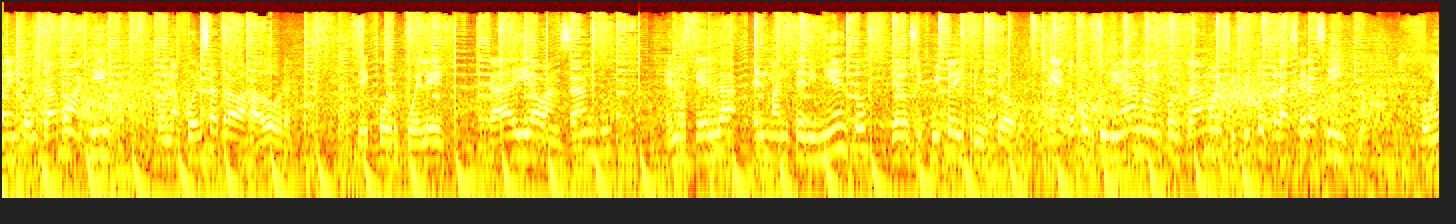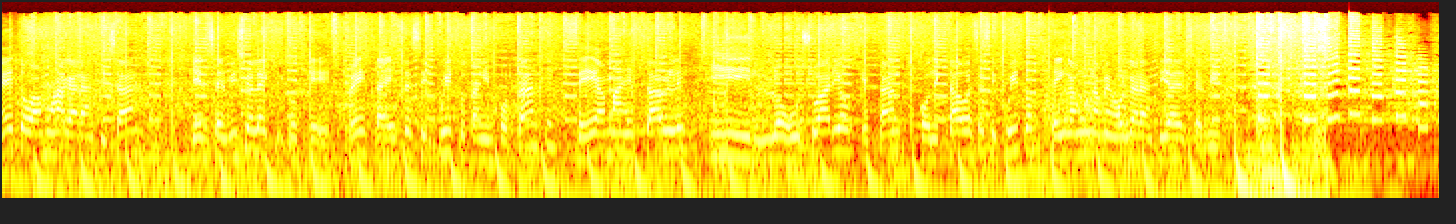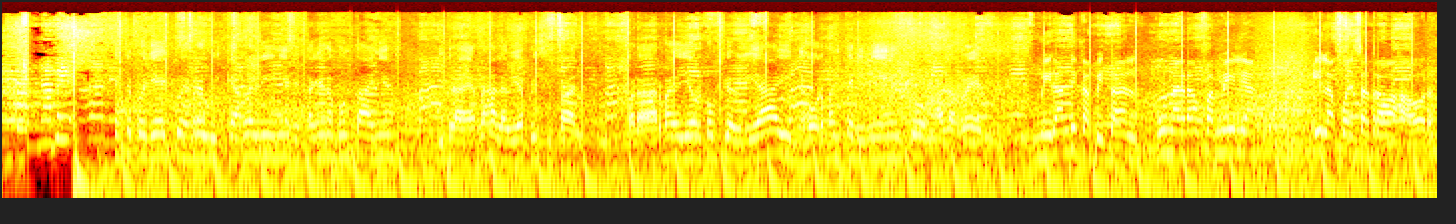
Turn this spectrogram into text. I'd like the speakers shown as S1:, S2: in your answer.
S1: Nos encontramos aquí con la fuerza trabajadora de Corpoelé, cada día avanzando en lo que es la, el mantenimiento de los circuitos de distribución. En esta oportunidad nos encontramos en el circuito Placera 5. Con esto vamos a garantizar que el servicio eléctrico que presta este circuito tan importante sea más estable y los usuarios que están conectados a ese circuito tengan una mejor garantía del servicio.
S2: Este proyecto es reubicar las líneas que están en la montaña y traerlas a la vía principal para dar mayor confiabilidad y mejor mantenimiento a la red.
S3: Miranda y Capital, una gran familia y la fuerza trabajadora.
